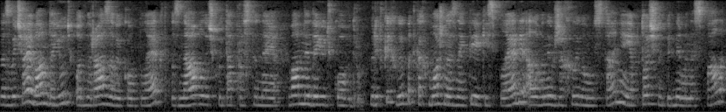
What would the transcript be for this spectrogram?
Зазвичай вам дають одноразовий комплект з наволочкою та простинею. Вам не дають ковдру. В рідких випадках можна знайти якісь пледи, але вони в жахливому стані. Я б точно під ними не спала.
